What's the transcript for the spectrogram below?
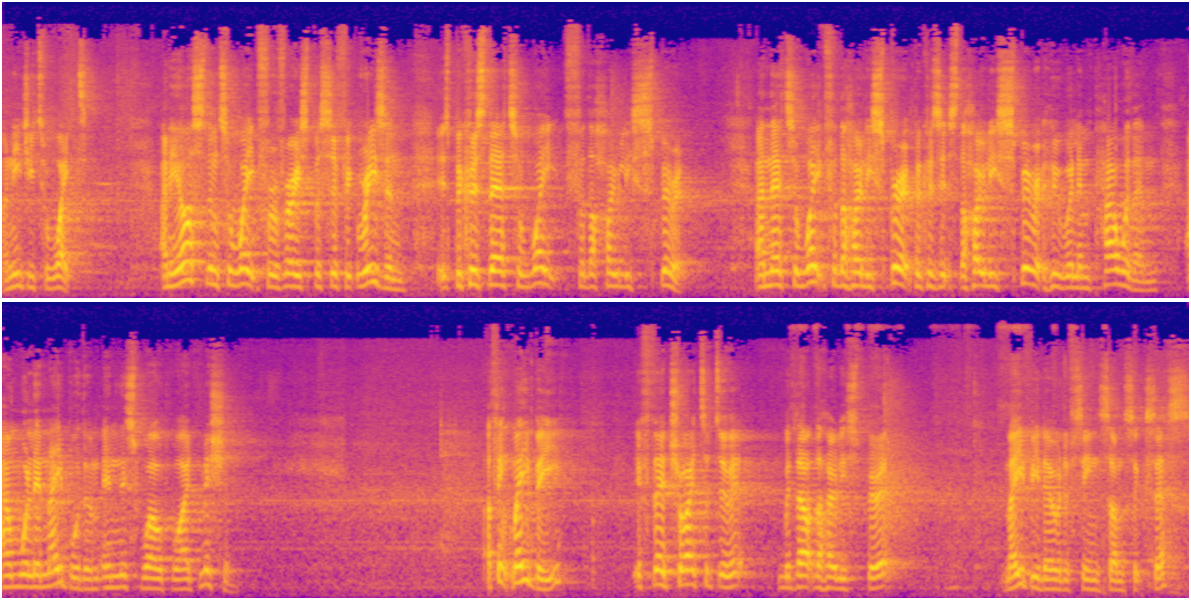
I need you to wait. And he asks them to wait for a very specific reason. It's because they're to wait for the Holy Spirit. And they're to wait for the Holy Spirit because it's the Holy Spirit who will empower them and will enable them in this worldwide mission. I think maybe if they'd tried to do it without the Holy Spirit, maybe they would have seen some success.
